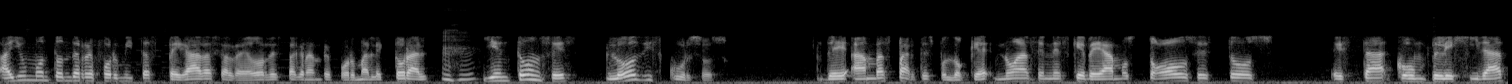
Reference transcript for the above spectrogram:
hay un montón de reformitas pegadas alrededor de esta gran reforma electoral y entonces los discursos de ambas partes, pues lo que no hacen es que veamos todos estos, esta complejidad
